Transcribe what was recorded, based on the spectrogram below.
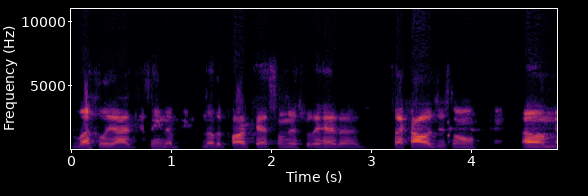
luckily I'd seen a, another podcast on this where they had a psychologist on. Um,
